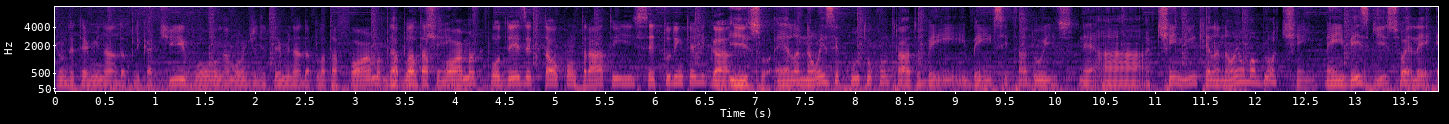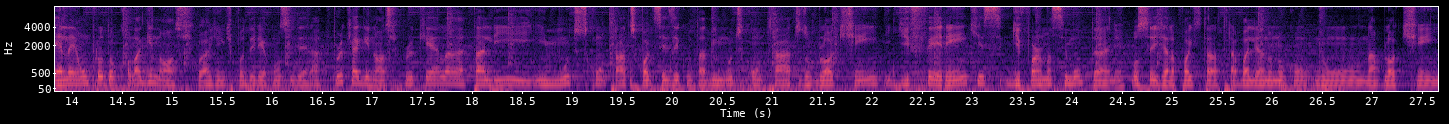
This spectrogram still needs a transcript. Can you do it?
de um determinado aplicativo ou na mão de determinada plataforma, para a plataforma poder executar o contrato e ser tudo interligado. Isso, ela não executa o contrato, bem, bem citado isso, né? A, a Chainlink, ela não é uma blockchain, né? Em vez disso, ela é, ela é um protocolo agnóstico, a gente poderia considerar. Por que agnóstico? Porque ela tá ali em muitos contratos, pode ser executado em muitos contratos, um blockchain diferente diferentes de forma simultânea. Ou seja, ela pode estar trabalhando no, no, na blockchain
